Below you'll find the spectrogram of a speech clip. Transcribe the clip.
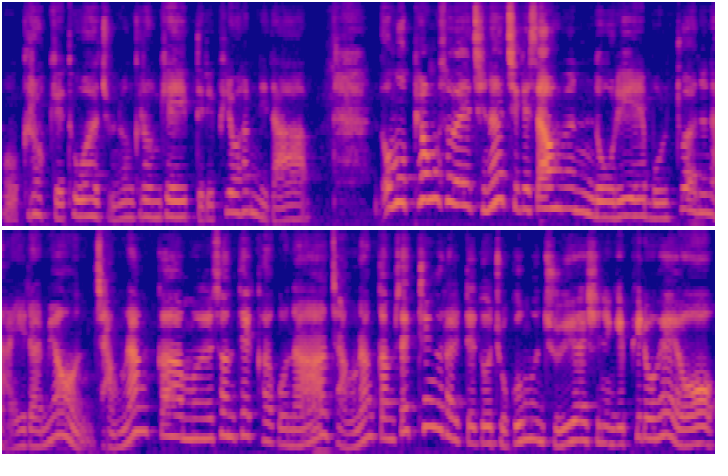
어, 그렇게 도와주는 그런 개입들이 필요합니다. 너무 평소에 지나치게 싸우는 놀이에 몰두하는 아이라면 장난감을 선택하거나 장난감 세팅을 할 때도 조금은 주의하시는 게 필요해요.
